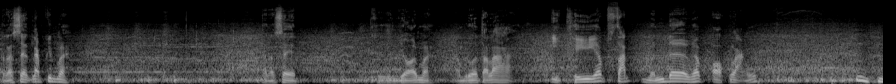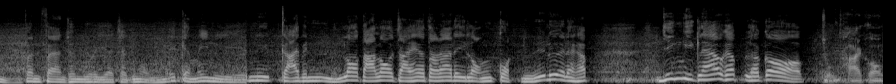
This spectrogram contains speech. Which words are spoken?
ธนเศษแลบขึ้นมาธนเศษคืนย้อนมาอัมรัวตาล่าอีกทีครับซัดเหมือนเดิมครับออกหลังอื้อหือแฟนๆชนบุรีอาจจะงงไอ้แกไม่มีนี่กลายเป็นเหมือนล่อตาล่อใจให้ตอนแรกได้ลองกดอยู่เรื่อยๆนะครับ ยิงอีกแล้วครับ แล้วก็ช่วงท้ายของ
